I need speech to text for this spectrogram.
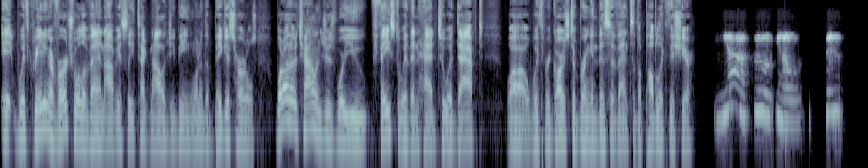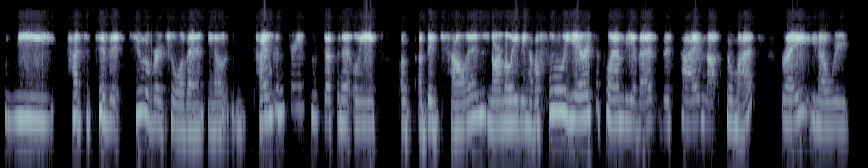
it, with creating a virtual event, obviously technology being one of the biggest hurdles. What other challenges were you faced with and had to adapt uh, with regards to bringing this event to the public this year? Yeah, so you know, since we had to pivot to a virtual event, you know, time constraints is definitely a, a big challenge. Normally, we have a full year to plan the event. This time, not so much, right? You know, we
